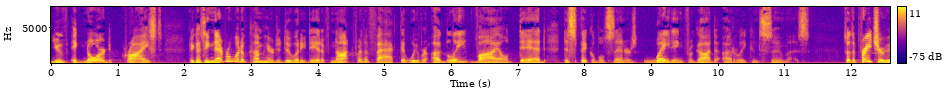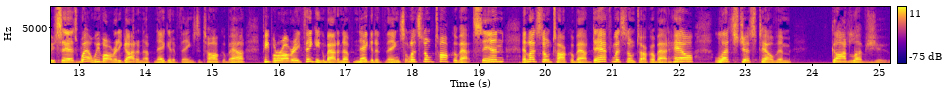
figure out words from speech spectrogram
You've ignored Christ because he never would have come here to do what he did if not for the fact that we were ugly, vile, dead, despicable sinners waiting for God to utterly consume us. So the preacher who says, well, we've already got enough negative things to talk about. People are already thinking about enough negative things, so let's don't talk about sin and let's don't talk about death. Let's don't talk about hell. Let's just tell them God loves you,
